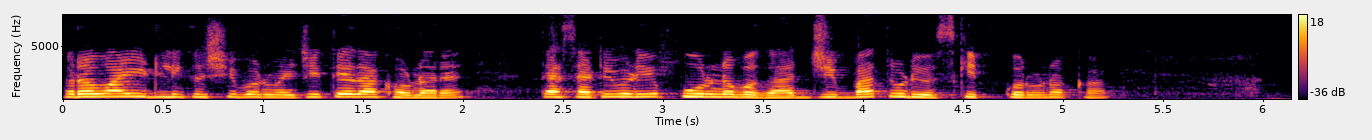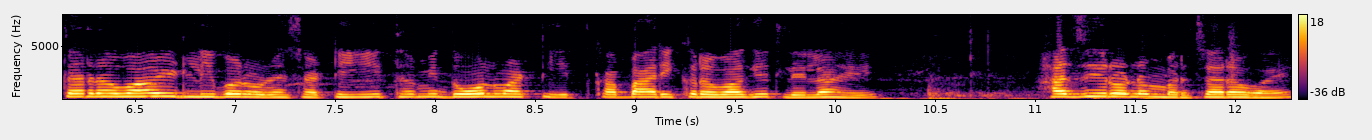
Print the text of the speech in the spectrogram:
रवा इडली कशी बनवायची ते दाखवणार आहे. त्यासाठी व्हिडिओ पूर्ण बघा अजिबात व्हिडिओ स्किप करू नका. तर रवा इडली बनवण्यासाठी इथं मी दोन वाटी इतका बारीक रवा घेतलेला आहे. हा झिरो नंबरचा रवा आहे.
